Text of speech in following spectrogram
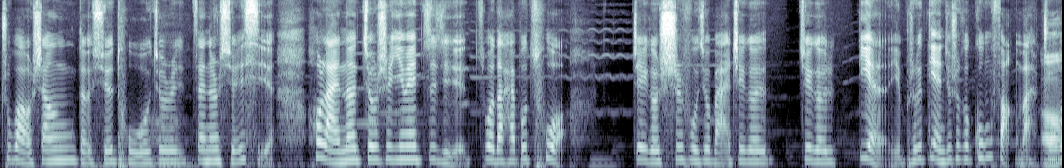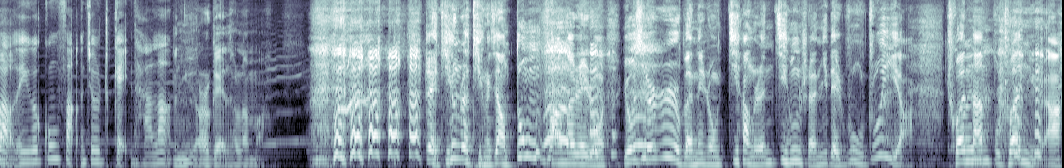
珠宝商的学徒，就是在那儿学习。后来呢，就是因为自己做的还不错，这个师傅就把这个这个店也不是个店，就是个工坊吧，哦珠宝的一个工坊，就给他了。那女儿给他了吗？这听着挺像东方的这种，尤其是日本那种匠人精神，你得入赘呀、传男不传女啊。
